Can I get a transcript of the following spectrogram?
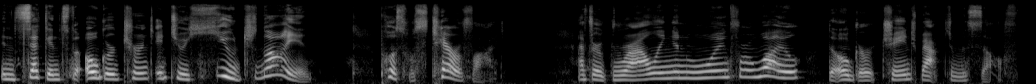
In seconds, the ogre turned into a huge lion. Puss was terrified. After growling and roaring for a while, the ogre changed back to himself.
